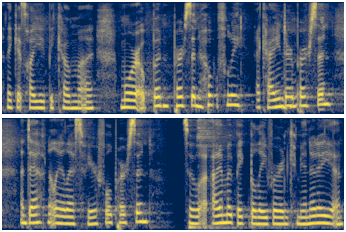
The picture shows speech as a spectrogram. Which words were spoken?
I think it's how you become a more open person, hopefully, a kinder mm-hmm. person, and definitely a less fearful person. So I am a big believer in community, and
